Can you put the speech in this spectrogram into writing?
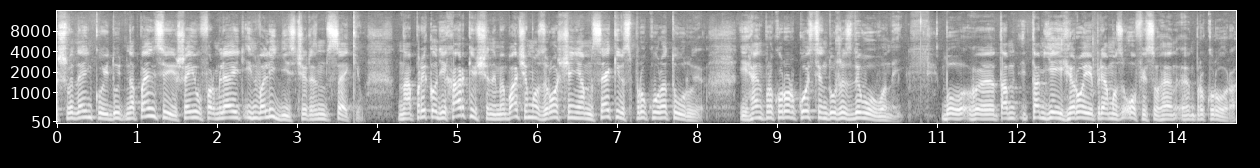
швиденько йдуть на пенсію ще й оформляють інвалідність через МСЕКів. На прикладі Харківщини ми бачимо зрощення МСЕКів з прокуратурою. І генпрокурор Костін дуже здивований. Бо е, там, там є і герої прямо з офісу ген, генпрокурора.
